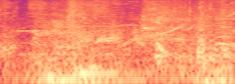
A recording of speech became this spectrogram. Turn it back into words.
Let's go.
